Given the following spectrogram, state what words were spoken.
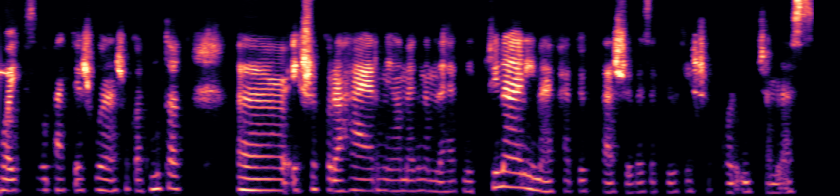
vagy pszichopátiás vonásokat mutat, és akkor a HR-nél meg nem lehet mit csinálni, mert hát ők felsővezetők, és akkor úgysem lesz.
